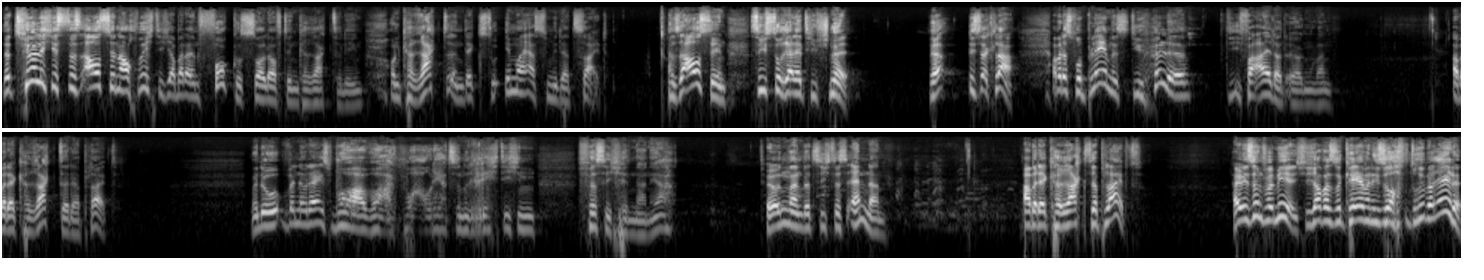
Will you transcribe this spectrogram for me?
natürlich ist das Aussehen auch wichtig, aber dein Fokus sollte auf den Charakter liegen. Und Charakter entdeckst du immer erst mit der Zeit. Das Aussehen siehst du relativ schnell. Ja, ist ja klar. Aber das Problem ist, die Hülle die veraltert irgendwann. Aber der Charakter, der bleibt. Wenn du, wenn du denkst, boah, boah, wow, der hat so einen richtigen Pfirsich hindern, ja. Irgendwann wird sich das ändern. Aber der Charakter bleibt. Hey, wir sind Familie. Ich hoffe, es ist okay, wenn ich so offen drüber rede.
